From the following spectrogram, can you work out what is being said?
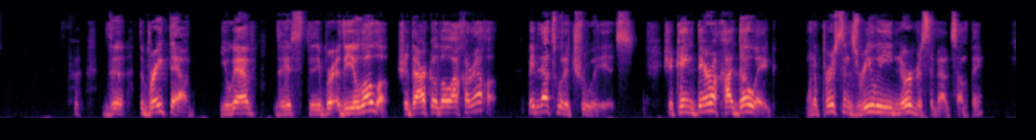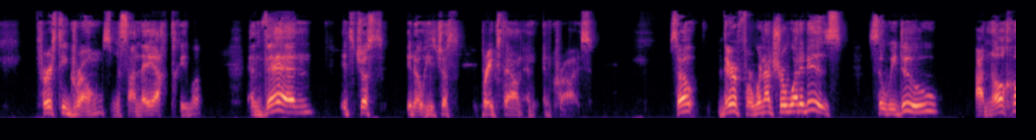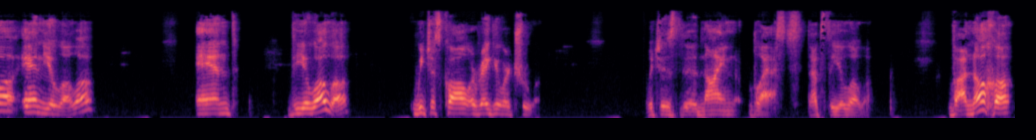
the the breakdown. You have this the the Yolola, Shadarko do Acharecha. Maybe that's what a trua is. Shekain derech hadoeg. When a person's really nervous about something, first he groans, misaneach tchila, and then it's just, you know, he just breaks down and, and cries. So therefore, we're not sure what it is. So we do Anocha and Yalola. And the Yalola, we just call a regular Trua, which is the nine blasts. That's the Yalola. Vanocha,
